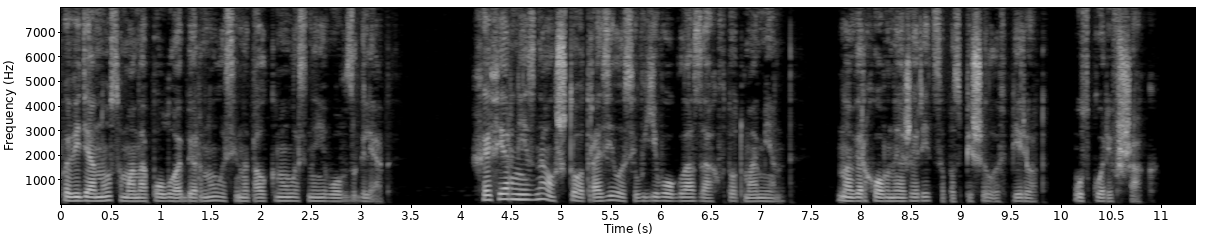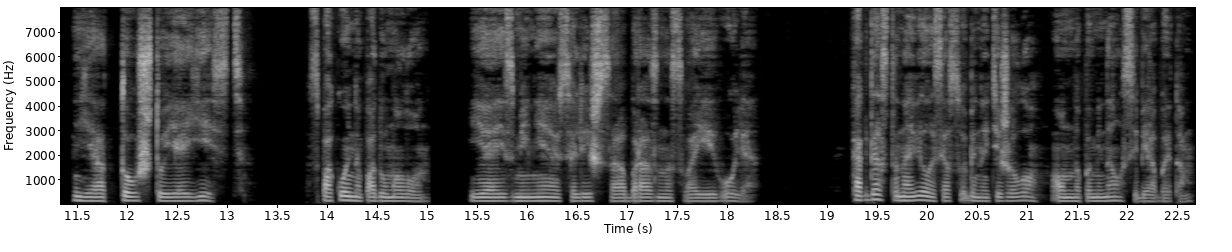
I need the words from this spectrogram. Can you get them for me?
Поведя носом, она полуобернулась и натолкнулась на его взгляд — Хефер не знал, что отразилось в его глазах в тот момент, но верховная жрица поспешила вперед, ускорив шаг. «Я то, что я есть», — спокойно подумал он. «Я изменяюсь лишь сообразно своей воле». Когда становилось особенно тяжело, он напоминал себе об этом.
